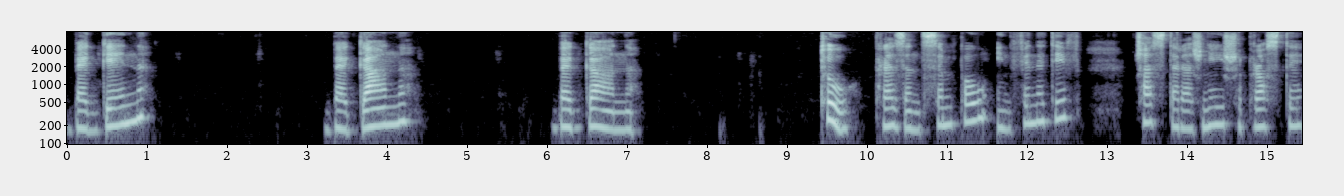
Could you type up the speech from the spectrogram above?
Begin. Began. Began. Tu. Present simple, infinitive, czas teraźniejszy prosty,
